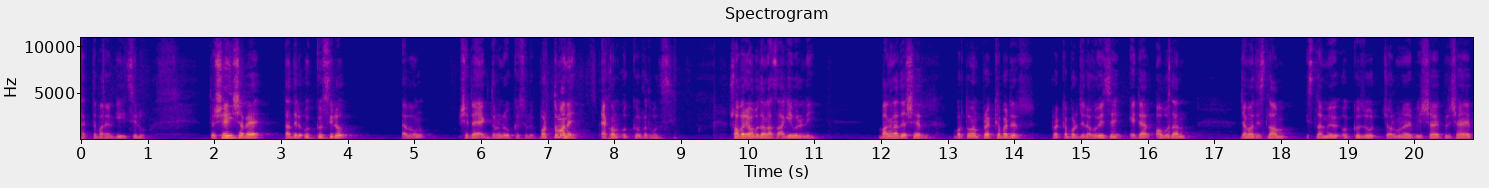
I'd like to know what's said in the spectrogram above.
থাকতে পারে আর কি, ছিল। তো সেই হিসাবে তাদের ঐক্য ছিল এবং সেটা এক ধরনের ঐক্য ছিল। বর্তমানে এখন ঐক্যর কথা বলতেছি। সবারই অবদান আছে, আগেই বলে নিই। বাংলাদেশের বর্তমান প্রেক্ষাপটের, প্রেক্ষাপট যেটা হয়েছে, এটার অবদান জামাত ইসলাম, ইসলামী ঐক্যজোট চরমনার পীর সাহেব পীর সাহেব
